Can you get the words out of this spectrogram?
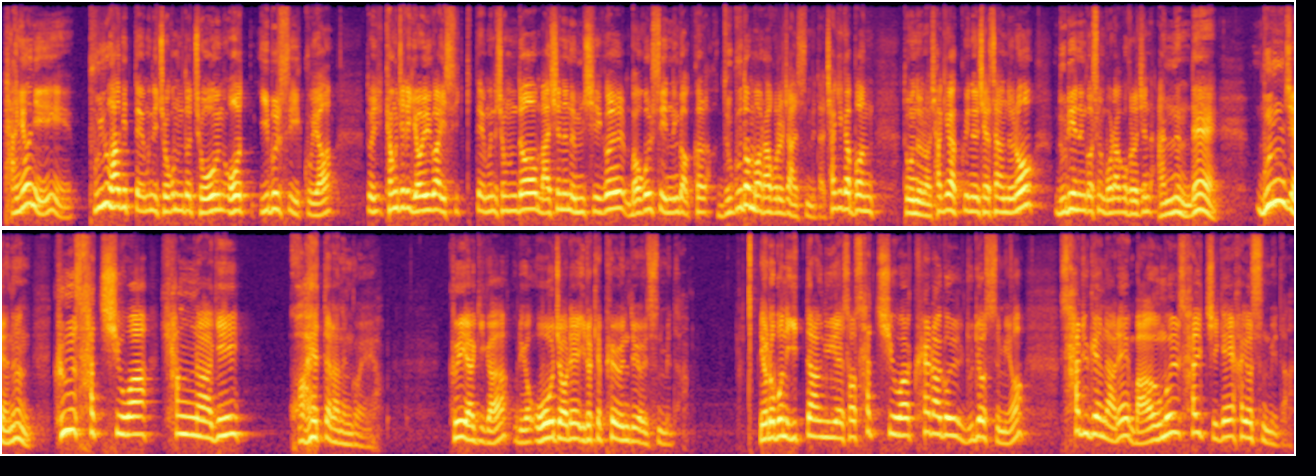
당연히 부유하기 때문에 조금 더 좋은 옷 입을 수 있고요. 또 경제적 여유가 있기 때문에 좀 더 맛있는 음식을 먹을 수 있는 것, 그걸 누구도 뭐라고 그러지 않습니다. 자기가 번 돈으로, 자기가 갖고 있는 재산으로 누리는 것을 뭐라고 그러진 않는데 문제는 그 사치와 향락이 과했다라는 거예요. 그 이야기가 우리가 5절에 이렇게 표현되어 있습니다. 여러분 이 땅 위에서 사치와 쾌락을 누렸으며 사륙의 날에 마음을 살찌게 하였습니다.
